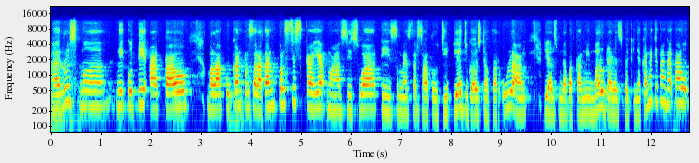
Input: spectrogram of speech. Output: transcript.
harus mengikuti atau melakukan persyaratan persis kayak mahasiswa di semester 1. Dia juga harus daftar ulang, dia harus mendapatkan NIM baru dan lain sebagainya. Karena kita nggak tahu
